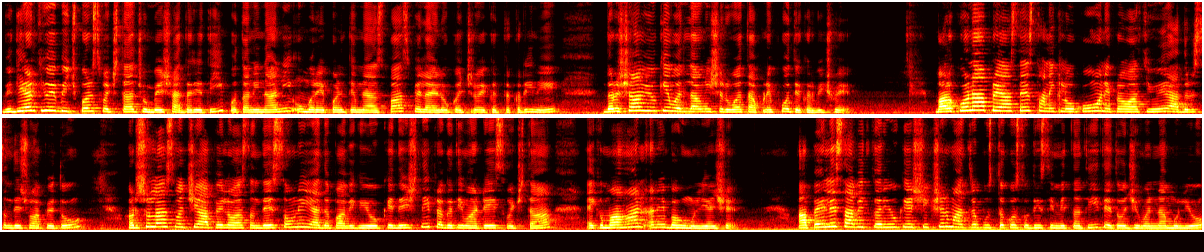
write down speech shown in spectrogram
વિદ્યાર્થીઓએ બીચ પર સ્વચ્છતા ઝુંબેશ આધારી હતી. પોતાની નાની ઉંમરે પણ તેમણે આસપાસ ફેલાયેલો કચરો એકત્ર કરીને દર્શાવ્યું કે બદલાવની શરૂઆત આપણે પોતે કરવી જોઈએ. બાળકોના પ્રયાસને સ્થાનિક લોકો અને પ્રવાસીઓએ આદર્શ સંદેશો આપ્યો હતો. હર્ષોલ્લાસ વચ્ચે આપેલો આ સંદેશ સૌને યાદ અપાવી ગયો કે દેશની પ્રગતિ માટે સ્વચ્છતા એક મહાન અને બહુમૂલ્ય છે. આ પહેલે સાબિત કર્યું કે શિક્ષણ માત્ર પુસ્તકો સુધી સીમિત નથી, તે તો જીવનના મૂલ્યો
